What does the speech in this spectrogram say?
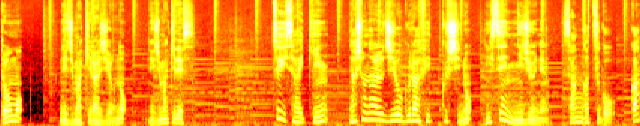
どうもねじまきラジオのねじまきです。つい最近ナショナルジオグラフィック誌の2020年3月号が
